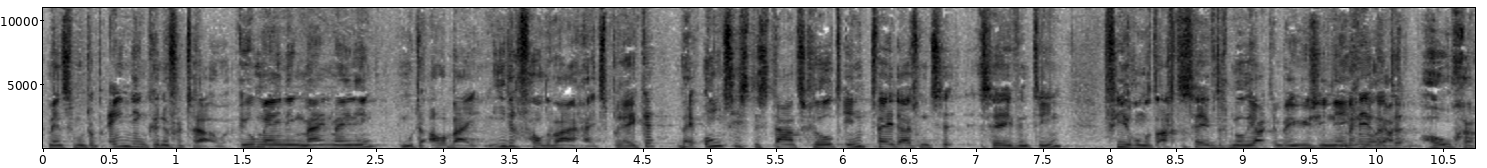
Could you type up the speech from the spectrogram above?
mensen moeten op één ding kunnen vertrouwen. Uw mening, mijn mening. We moeten allebei in ieder geval de waarheid spreken. Bij ons is de staatsschuld in 2017 478 miljard... en bij u is die 9 Meneer miljard Rutte, hoger.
